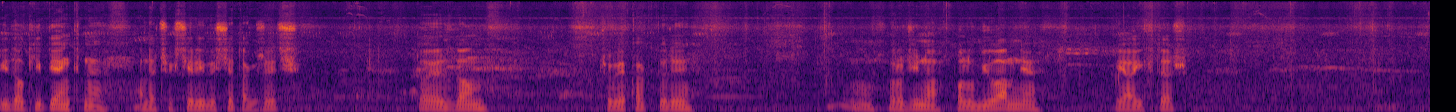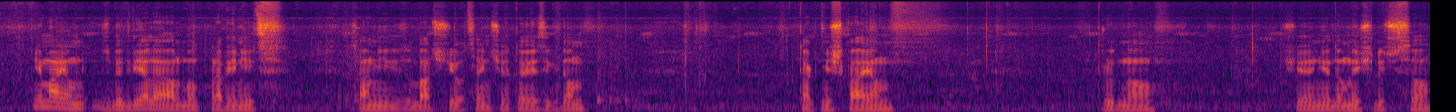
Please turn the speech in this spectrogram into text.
Widoki piękne, ale czy chcielibyście tak żyć? To jest dom człowieka, który no, rodzina polubiła mnie, ja ich też. Nie mają zbyt wiele albo prawie nic. Sami zobaczcie, ocencie, to jest ich dom. Tak mieszkają. Trudno się nie domyślić, co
